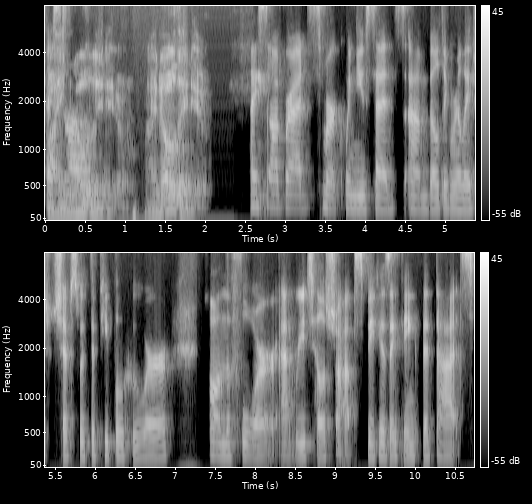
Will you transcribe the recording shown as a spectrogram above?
I know they do. I know they do. I saw Brad smirk when you said um, building relationships with the people who were on the floor at retail shops because I think that that's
